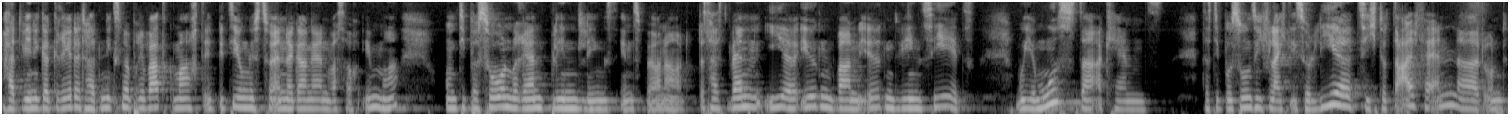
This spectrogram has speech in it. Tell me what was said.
hat weniger geredet, hat nichts mehr privat gemacht, die Beziehung ist zu Ende gegangen, was auch immer. Und die Person rennt blindlings ins Burnout. Das heißt, wenn ihr irgendwann irgendwen seht, wo ihr Muster erkennt, dass die Person sich vielleicht isoliert, sich total verändert und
